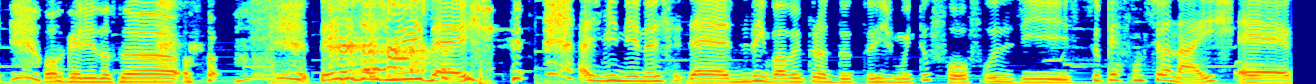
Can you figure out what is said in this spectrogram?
Organização! Desde 2010, as meninas é, desenvolvem produtos muito fofos e super funcionais, é,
